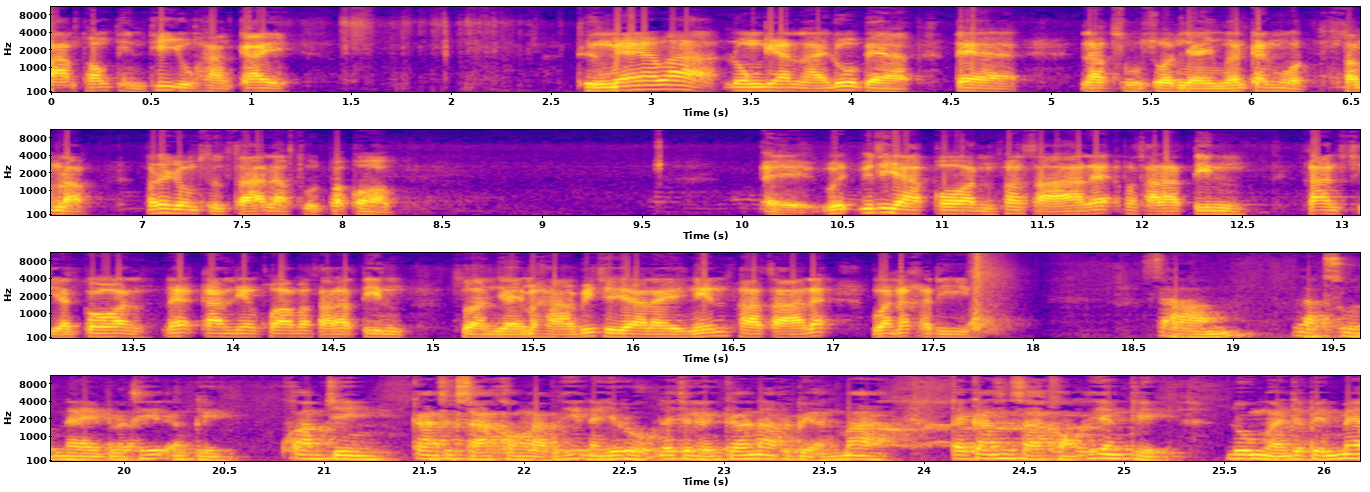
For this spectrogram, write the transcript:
ตามท้องถิ่นที่อยู่ห่างไกล ถึงแม้ว่าโรงเรียนหลายรูปแบบ แต่หลักสูตรส่วนใหญ่เหมือนกันหมดสำหรับมัธยมศึกษาหลักสูตรประกอบวิทยากรภาษาและภาษาละติน การเขียนกรและการเรียงความภาษาละติน ส่วนใหญ่มหาวิทยาลัยเน้นภาษาและวรรณคดี 3. หลักสูตรในประเทศอังกฤษ ความจริงการศึกษาของหลายประเทศในยุโรปได้เจริญก้าวหน้าไปเป็นอันมาก แต่การศึกษาของประเทศอังกฤษดูเหมือนจะเป็นแม่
